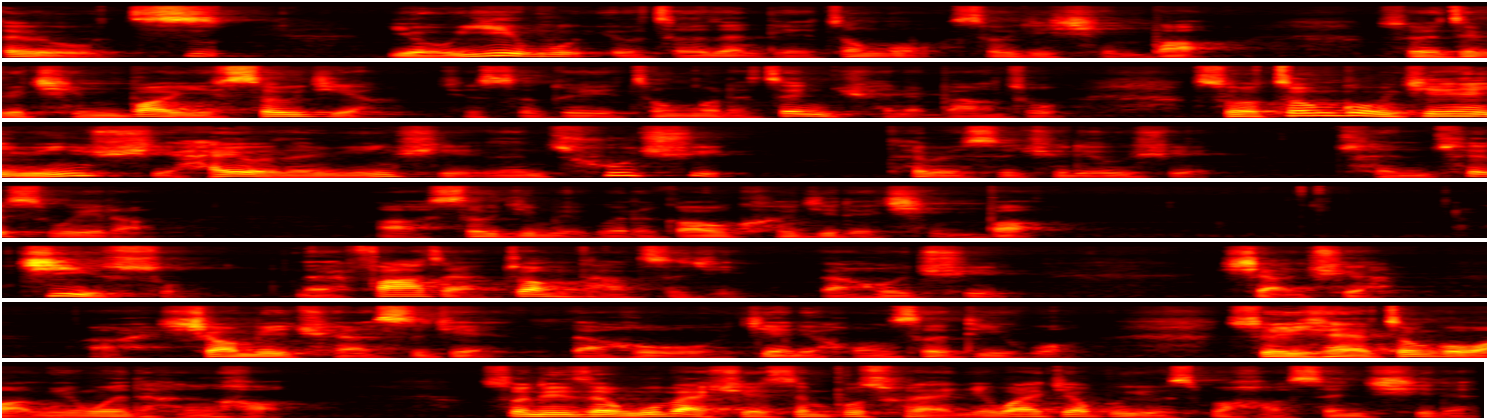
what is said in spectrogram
都有资、有义务、有责任给中共收集情报。所以这个情报一收集啊，就是对中共的政权的帮助。说中共今天允许还有人允许人出去，特别是去留学，纯粹是为了啊收集美国的高科技的情报技术。来发展壮大自己，然后去想去啊啊消灭全世界，然后建立红色帝国。所以现在中国网民问的很好，说你这五百学生不出来，你外交部有什么好生气的？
